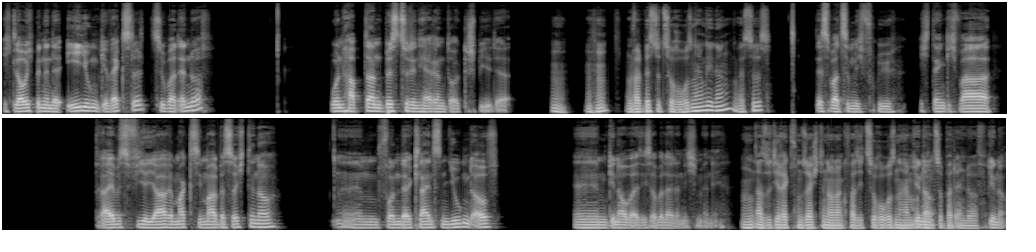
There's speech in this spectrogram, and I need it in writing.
ich glaube, ich bin in der E-Jugend gewechselt zu Bad Endorf und habe dann bis zu den Herren dort gespielt, ja. Hm. Mhm. Und wann bist du zu Rosenheim gegangen? Weißt du das? Das war ziemlich früh. Ich denke, ich war drei bis vier Jahre maximal bei Söchtenau. Ähm, von der kleinsten Jugend auf. Ähm, genau weiß ich es aber leider nicht mehr. Nee. Mhm, also direkt von Söchtenau dann quasi zu Rosenheim genau. und dann zu Bad Endorf. Genau.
